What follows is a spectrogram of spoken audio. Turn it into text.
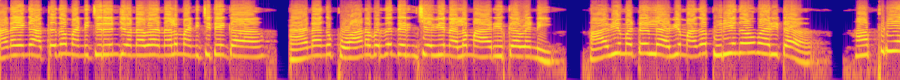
ஆனா எங்க அத்தை தான் மன்னிச்சிருன்னு சொன்னாவ அதனால மன்னிச்சிட்டேன்க்கா ஆனா அங்க போன பிறகு தான் தெரிஞ்சு அவிய நல்லா மாறி இருக்காவ நீ அவிய மட்டும் இல்ல அவிய மகா பிரியங்காவும் மாறிட்டா அப்படியா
